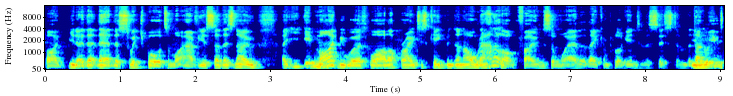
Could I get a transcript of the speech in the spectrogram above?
by you know, they're, they're the switchboards and what have you. So there's no. uh, It might be worthwhile operators keeping an old analog phone somewhere that they can plug into the system. You don't use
